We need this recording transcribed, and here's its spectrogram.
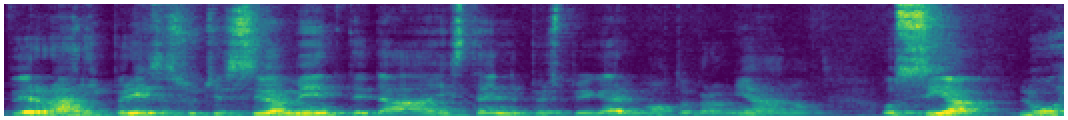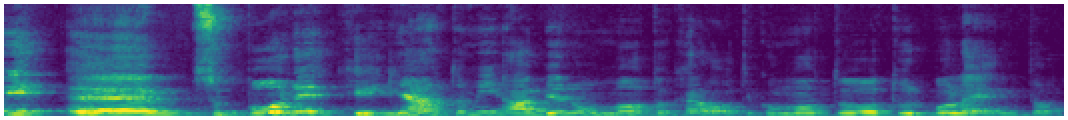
verrà ripresa successivamente da Einstein per spiegare il moto browniano, Ossia, lui eh, suppone che gli atomi abbiano un moto caotico, un moto turbolento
